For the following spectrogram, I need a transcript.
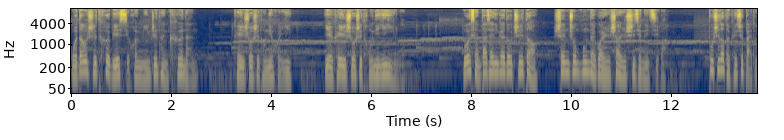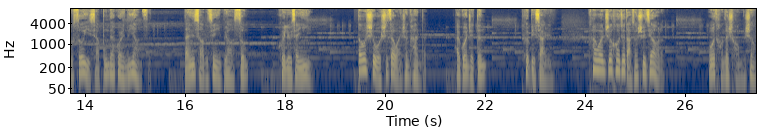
我当时特别喜欢名侦探柯南，可以说是童年回忆，也可以说是童年阴影了。我想大家应该都知道山中绷带怪人杀人事件那集吧。”不知道的可以去百度搜一下绷带怪人的样子，胆小的建议不要搜，会留下阴影。当时我是在晚上看的，还关着灯，特别吓人。看完之后就打算睡觉了，我躺在床上，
